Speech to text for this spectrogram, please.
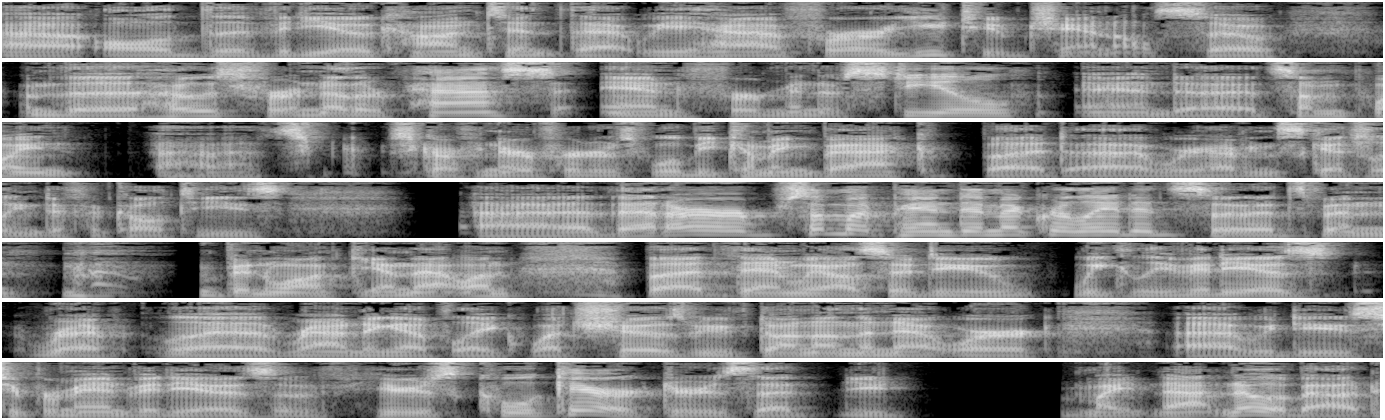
uh, all the video content that we have for our YouTube channel. So I'm the host for Another Pass and for Men of Steel. And uh, at some point, uh, Scruffy Nerf Herders will be coming back, but uh, we're having scheduling difficulties uh, that are somewhat pandemic related. So it's been been wonky on that one. But then we also do weekly videos uh, rounding up like what shows we've done on the network. Uh, we do Superman videos of here's cool characters that you might not know about,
